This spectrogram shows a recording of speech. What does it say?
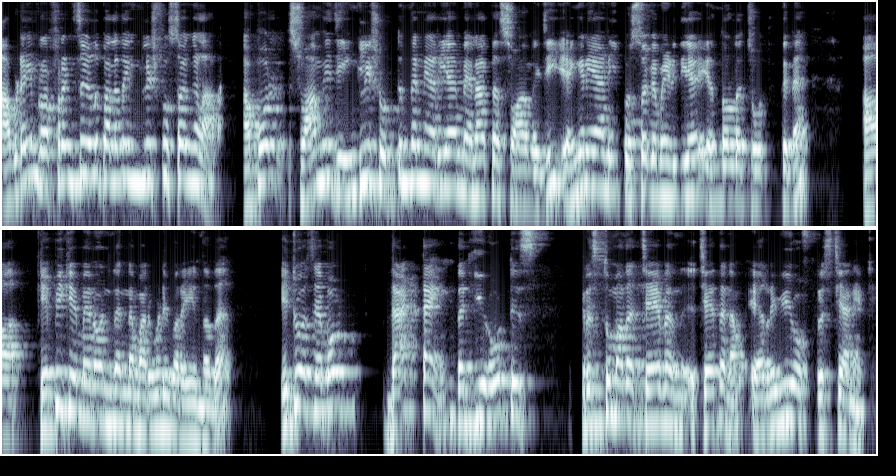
അവിടെയും റെഫറൻസുകൾ പലതും ഇംഗ്ലീഷ് പുസ്തകങ്ങളാണ്. അപ്പോൾ സ്വാമിജി ഇംഗ്ലീഷ് ഒട്ടും തന്നെ അറിയാൻ മേലാത്ത സ്വാമിജി എങ്ങനെയാണ് ഈ പുസ്തകം എഴുതിയ എന്നുള്ള ചോദ്യത്തിന് കെ പി കെ മേനോൻ തന്നെ മറുപടി പറയുന്നത്. It was about that time he wrote is Kristhumatha Chethanam a review of Christianity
